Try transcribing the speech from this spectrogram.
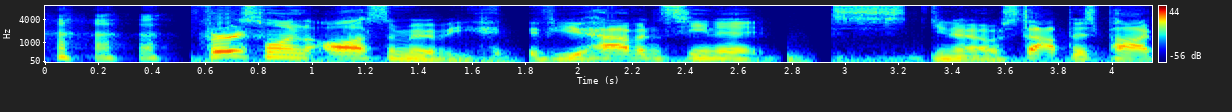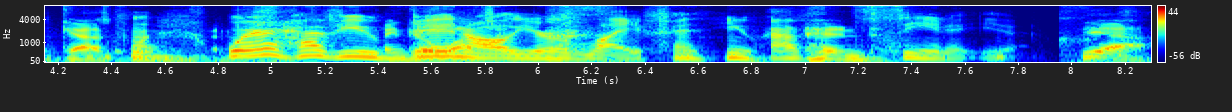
first one, awesome movie. If you haven't seen it, you know, stop this podcast. When you. Where have you been all it. your life and you haven't And- seen it yet? Yeah,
